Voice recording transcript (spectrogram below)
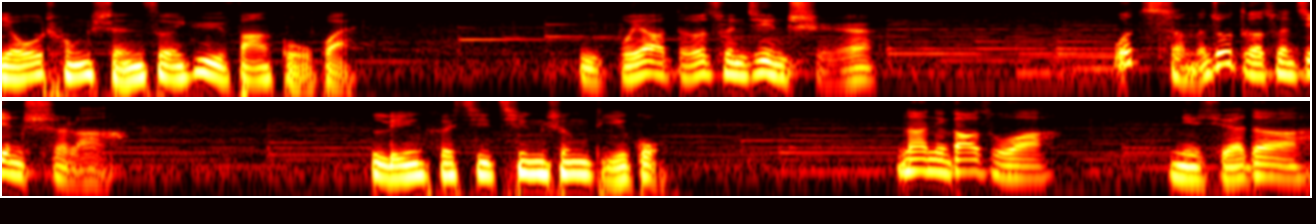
尤虫神色愈发古怪：“你不要得寸进尺。”“我怎么就得寸进尺了？”林和熙轻声嘀咕：“那你告诉我，你觉得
